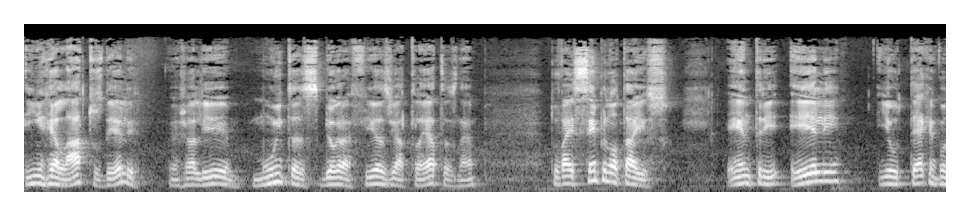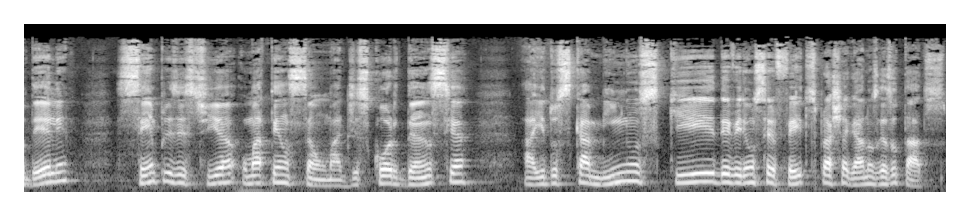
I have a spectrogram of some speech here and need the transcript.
e em relatos dele, eu já li muitas biografias de atletas, né? Tu vai sempre notar isso. Entre ele e o técnico dele, sempre existia uma tensão, uma discordância aí dos caminhos que deveriam ser feitos para chegar nos resultados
